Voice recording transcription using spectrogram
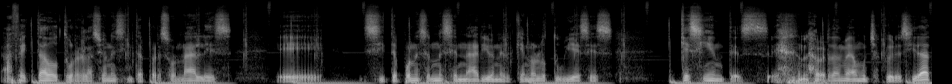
ha afectado tus relaciones interpersonales, eh, si te pones en un escenario en el que no lo tuvieses, ¿Qué sientes? La verdad me da mucha curiosidad.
